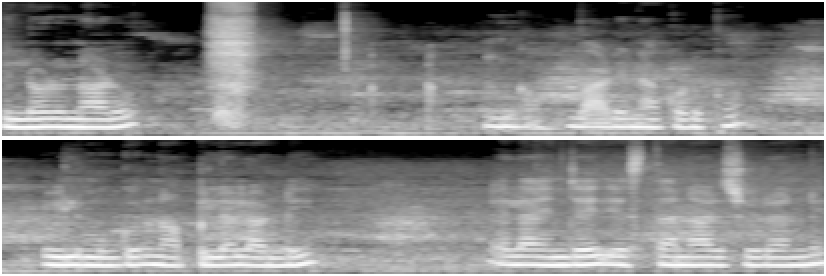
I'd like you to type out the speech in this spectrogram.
పిల్లోడున్నాడు ఇంకా వాడి నా కొడుకు వీళ్ళు ముగ్గురు నా పిల్లలు అండి ఎలా ఎంజాయ్ చేస్తున్నారు చూడండి.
